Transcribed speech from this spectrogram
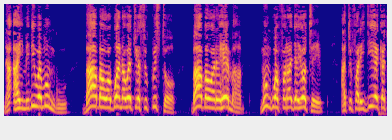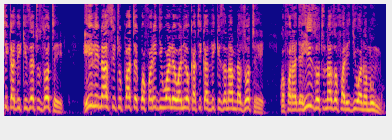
na ahimidiwe mungu baba wa bwana wetu yesu kristo baba wa rehema mungu wa faraja yote atufarijie katika dhiki zetu zote ili nasi tupate kuwafariji wale walio katika dhiki za namna zote. Kwa faraja hizo tunazofarijiwa na mungu.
